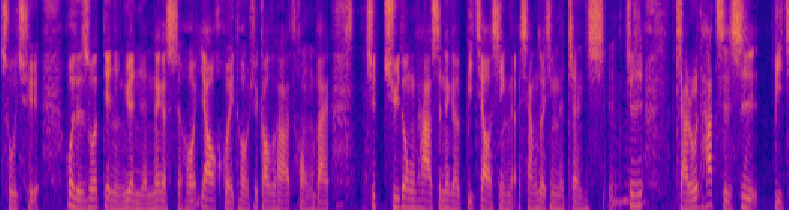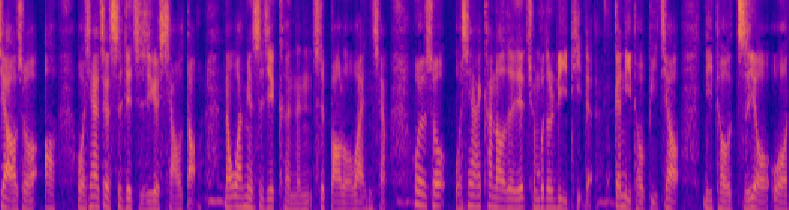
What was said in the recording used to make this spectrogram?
出去，或者是说电影院人那个时候要回头去告诉他的同伴，去驱动他是那个比较性的、相对性的真实。就是假如他只是比较说，哦，我现在这个世界只是一个小岛，那外面世界可能是包罗万象，或者说我现在看到这些全部都是立体的，跟里头比较，里头只有我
